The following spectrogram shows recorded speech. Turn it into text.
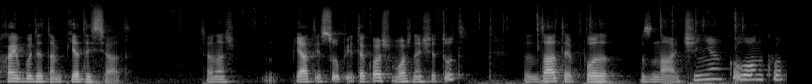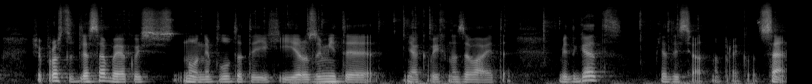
Хай буде там 50. Це наш п'ятий суп, і також можна ще тут дати позначення колонку, щоб просто для себе якось ну, не плутати їх і розуміти, як ви їх називаєте. Bitget 50, наприклад. Все.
